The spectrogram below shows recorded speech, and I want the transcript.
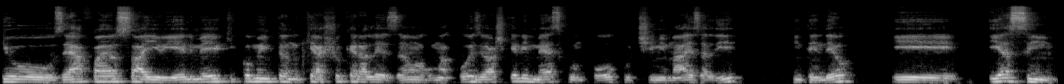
que o Zé Rafael saiu e ele meio que comentando que achou que era lesão, alguma coisa, eu acho que ele mescla um pouco o time mais ali, entendeu? E, e assim,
